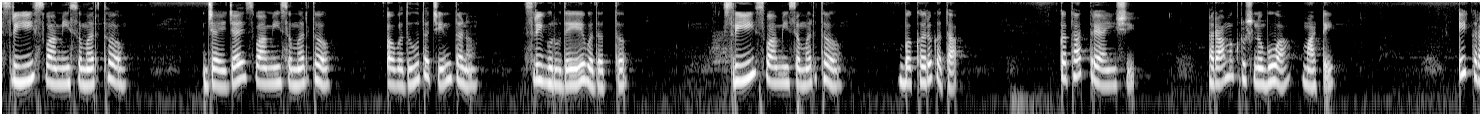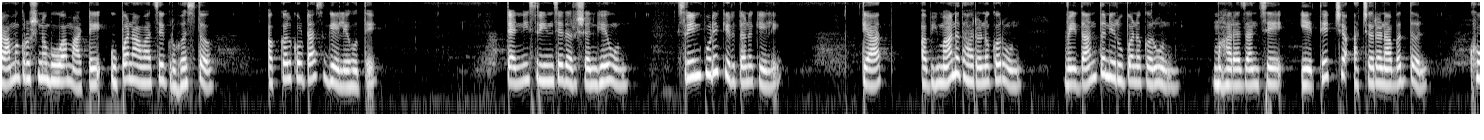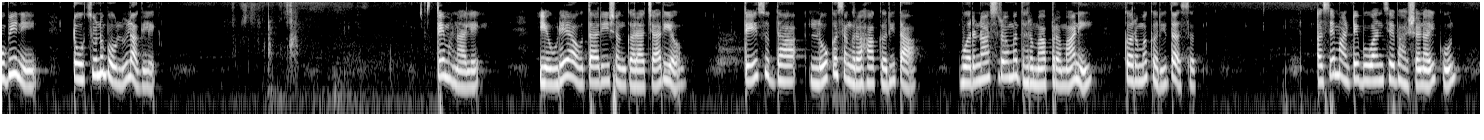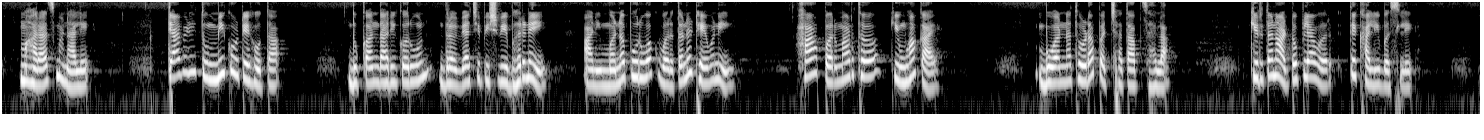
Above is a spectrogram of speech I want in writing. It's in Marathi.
श्री स्वामी समर्थ. जय जय स्वामी समर्थ. अवधूत चिंतन. श्री गुरुदेव दत्त. श्री स्वामी समर्थ. बखर कथा. कथा त्र्याऐंशी. रामकृष्ण बुवा माटे. एक रामकृष्ण बुवा माटे उपनावाचे गृहस्थ अक्कलकोटास गेले होते. त्यांनी श्रींचे दर्शन घेऊन श्रींपुढे कीर्तन केले. त्यात अभिमान धारण करून वेदांत निरूपण करून महाराजांचे येथेच्छ आचरणाबद्दल खुबीने टोचून बोलू लागले. ते म्हणाले एवढे अवतारी शंकराचार्य ते सुद्धा लोकसंग्रहाकरिता वर्णाश्रम धर्माप्रमाणे कर्म करीत असत. असे माटेबुवांचे भाषण ऐकून महाराज म्हणाले त्यावेळी तुम्ही कोठे होता? दुकानदारी करून द्रव्याची पिशवी भरणे आणि मनपूर्वक वर्तन ठेवणे हा परमार्थ किंवा काय? बुवांना थोडा पश्चाताप झाला. कीर्तन आटोपल्यावर ते खाली बसले.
